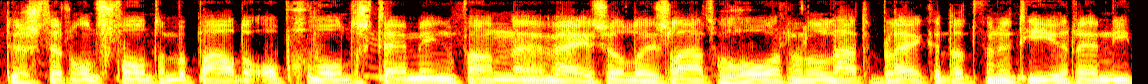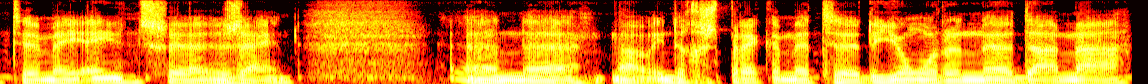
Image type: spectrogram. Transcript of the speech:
Dus er ontstond een bepaalde opgewonden stemming van wij zullen eens laten horen en laten blijken dat we het hier niet mee eens zijn. En nou, in de gesprekken met de jongeren daarna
